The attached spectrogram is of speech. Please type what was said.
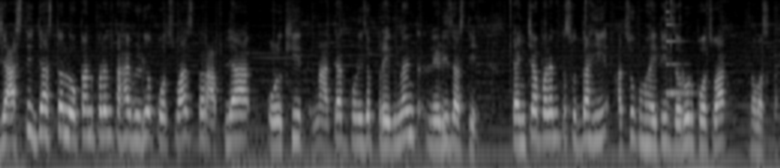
जास्तीत जास्त लोकांपर्यंत हा व्हिडिओ पोचवाच तर आपल्या ओळखीत नात्यात कोणी जर प्रेग्नंट लेडीज असतील त्यांच्यापर्यंत सुद्धा ही अचूक माहिती जरूर पोचवा नमस्कार.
